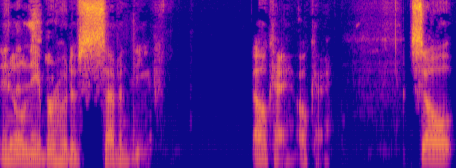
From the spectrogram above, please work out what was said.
in the neighborhood of 70. Okay, okay. So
